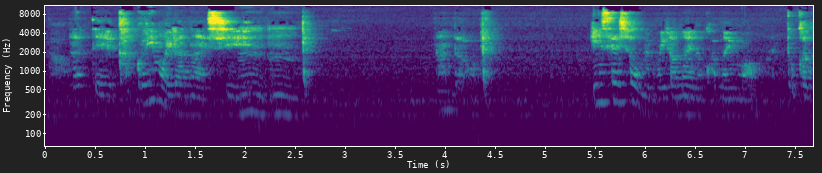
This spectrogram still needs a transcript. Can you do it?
だだって隔離もいらないし、うんうんなんだろう陰性証明もいらないのかな今とかっ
